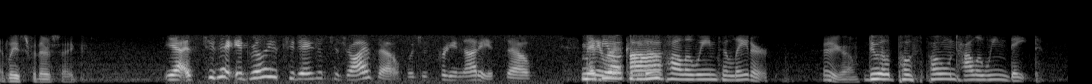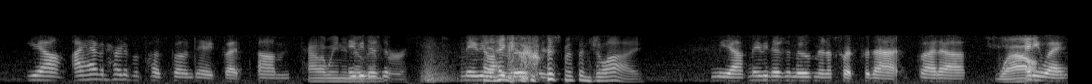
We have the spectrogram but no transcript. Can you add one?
at least for their sake. yeah it's too da- it really is too dangerous to drive though which is pretty nutty so Maybe anyway, y'all could uh, move Halloween to later. There you go. Do a postponed Halloween date. Yeah i haven't heard of a postponed date but um Halloween in maybe there's November. a maybe there's like a Christmas in July. yeah maybe there's a movement afoot for that but uh Wow. Anyway,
